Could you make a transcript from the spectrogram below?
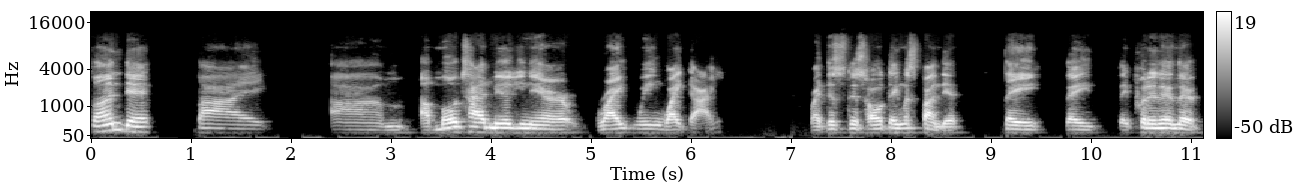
funded by um, a multi-millionaire right-wing white guy. Right. This this whole thing was funded. They they they put it in the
